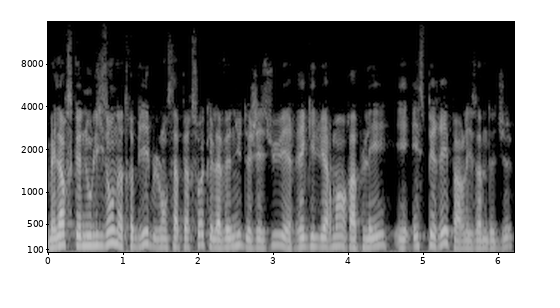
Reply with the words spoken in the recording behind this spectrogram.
Mais lorsque nous lisons notre Bible, on s'aperçoit que la venue de Jésus est régulièrement rappelée et espérée par les hommes de Dieu.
